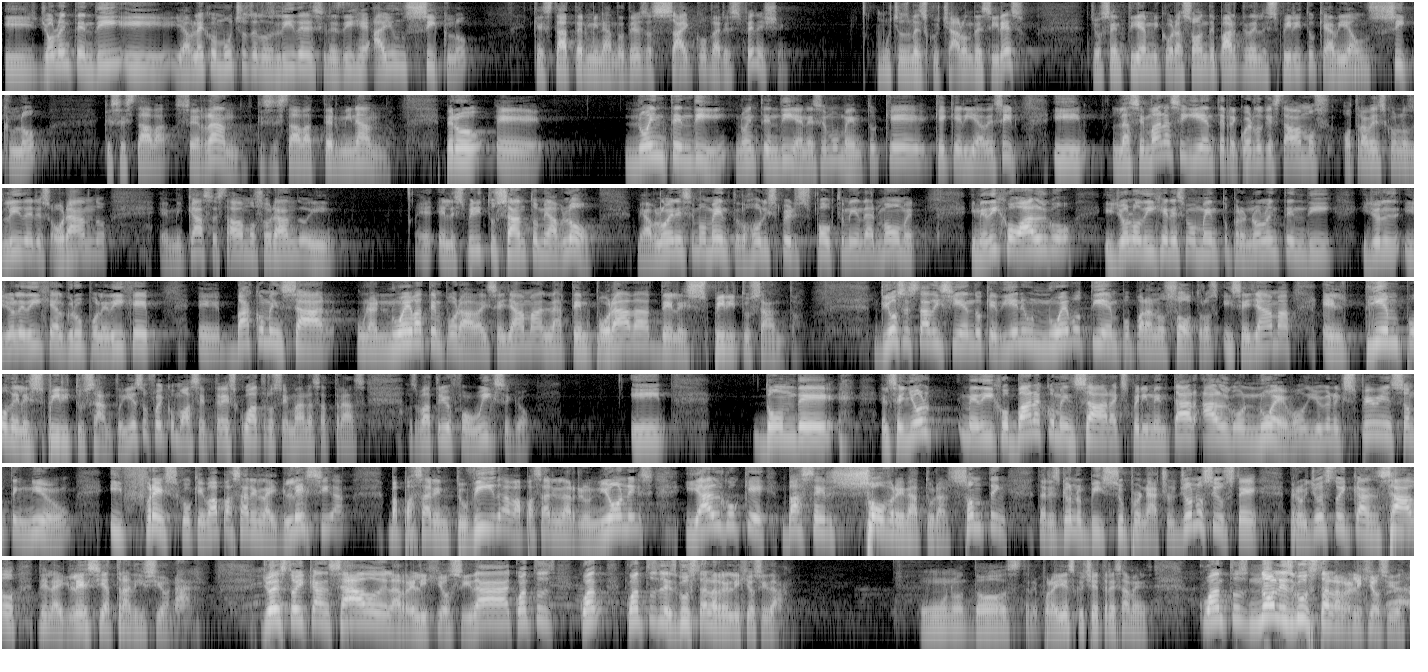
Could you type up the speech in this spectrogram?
Y yo lo entendí y, y hablé con muchos de los líderes y les dije, hay un ciclo está terminando. There's a cycle that is finishing. Muchos me escucharon decir eso. Yo sentía en mi corazón de parte del Espíritu que había un ciclo que se estaba cerrando, que se estaba terminando. Pero eh, no entendí, no entendía en ese momento qué, qué quería decir. Y la semana siguiente recuerdo que estábamos otra vez con los líderes orando. En mi casa estábamos orando y eh, el Espíritu Santo me habló me habló en ese momento. The Holy Spirit spoke to me in that moment y me dijo algo y yo lo dije en ese momento, pero no lo entendí. Y yo, y yo le dije al grupo, le dije, eh, va a comenzar una nueva temporada y se llama la temporada del Espíritu Santo. Dios está diciendo que viene un nuevo tiempo para nosotros y se llama el tiempo del Espíritu Santo. Y eso fue como hace tres, cuatro semanas atrás. It was about three or four weeks ago. Y donde el Señor me dijo, van a comenzar a experimentar algo nuevo, you're going to experience something new y fresco que va a pasar en la iglesia, va a pasar en tu vida, va a pasar en las reuniones y algo que va a ser sobrenatural, something that is going to be supernatural. Yo no sé usted, pero yo estoy cansado de la iglesia tradicional. Yo estoy cansado de la religiosidad. ¿Cuántos, cuántos les gusta la religiosidad? Uno, dos, tres. Por ahí escuché tres amén. ¿Cuántos no les gusta la religiosidad?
